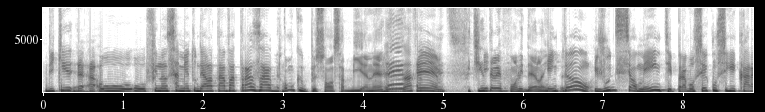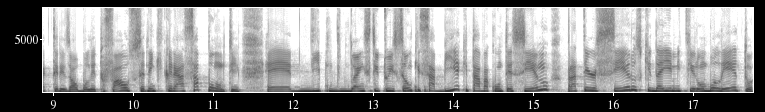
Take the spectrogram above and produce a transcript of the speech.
de que uh, o, o, financiamento dela estava atrasado. Como que o pessoal sabia, né? É, exatamente. É. E tinha o telefone dela ainda. Então, judicialmente, para você conseguir caracterizar o boleto falso, você tem que criar essa ponte é, de, da instituição que sabia que estava acontecendo para terceiros que daí emitiram um boleto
